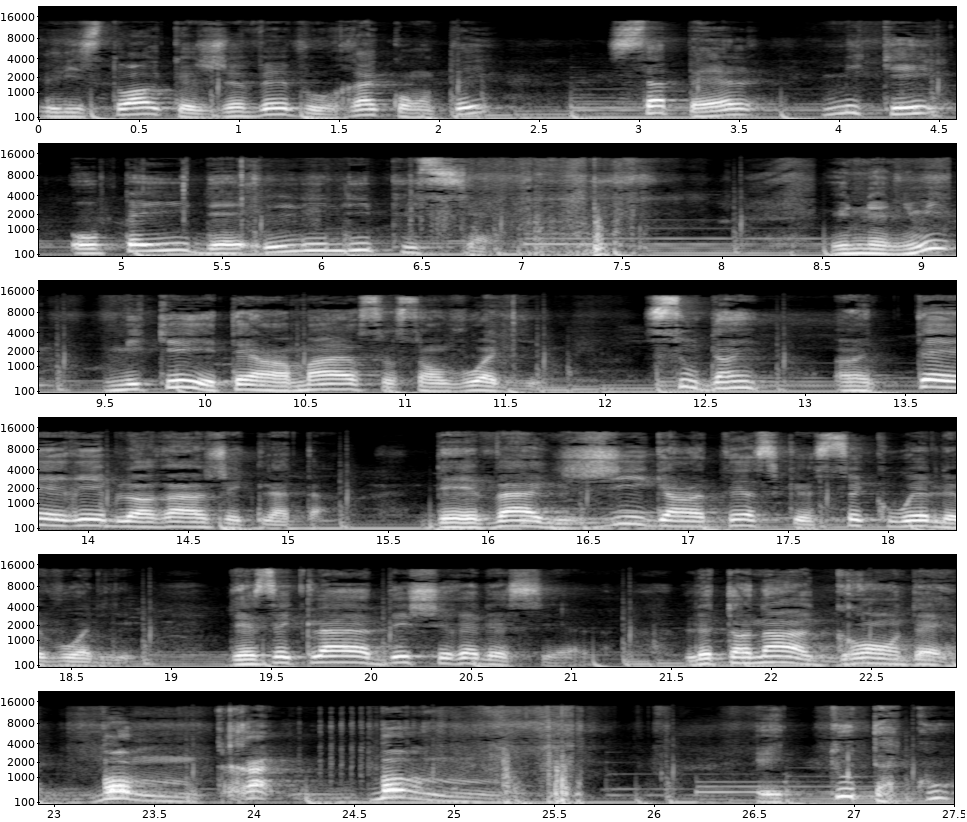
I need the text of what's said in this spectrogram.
l'histoire que je vais vous raconter s'appelle Mickey au pays des Lilliputiens. Une nuit, Mickey était en mer sur son voilier. Soudain, un terrible orage éclata. Des vagues gigantesques secouaient le voilier. Des éclairs déchiraient le ciel. Le tonnerre grondait. Boum, crac, boum. Et tout à coup,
